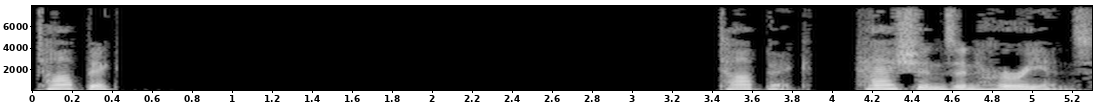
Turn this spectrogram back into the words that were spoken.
Topic. Topic. Hattians and Hurrians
